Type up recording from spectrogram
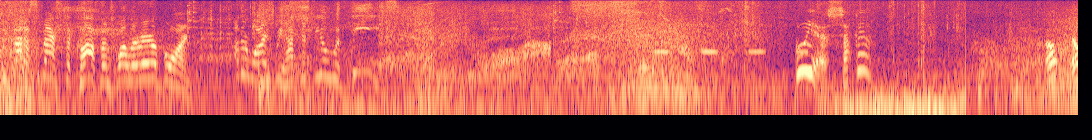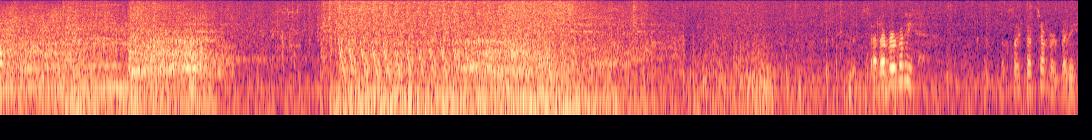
We've got to smash the coffins while they're airborne. Otherwise, we have to deal with these. Oh, Booyah, sucker! Oh, no. Is that everybody? Looks like that's everybody.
